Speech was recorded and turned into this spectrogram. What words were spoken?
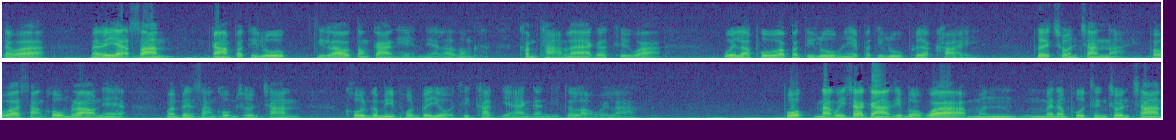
แต่ว่าในระยะสั้นการปฏิรูปที่เราต้องการเห็นเนี่ยเราต้องคำถามแรกก็คือว่า เวลาพูดว่าปฏิรูปเนี่ยปฏิรูปเพื่อใคร เพื่อชนชั้นไหน เพราะว่าสังคมเราเนี่ยมันเป็นสังคมชนชั้น คนก็มีผลประโยชน์ที่ขัดแย้งกันอยู่ตลอดเวลา พวกนักวิชาการที่บอกว่ามันไม่ต้องพูดถึงชนชั้น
